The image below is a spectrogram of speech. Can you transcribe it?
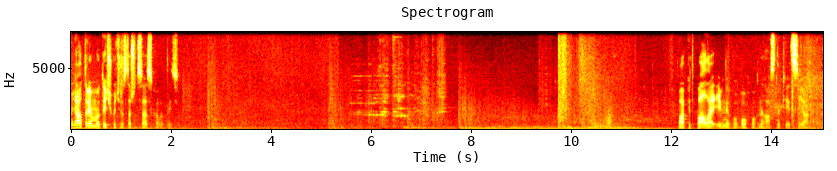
Ну я отримую тичку через те, що ЦСК летить. Два підпала і в них в обох вогнегасники, це як.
